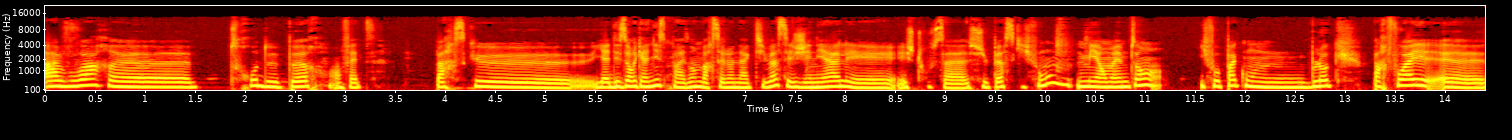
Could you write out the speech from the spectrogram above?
avoir euh, trop de peur en fait parce que il y a des organismes, par exemple Barcelona Activa, c'est génial et, je trouve ça super ce qu'ils font, mais en même temps, il faut pas qu'on bloque. Parfois, euh,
